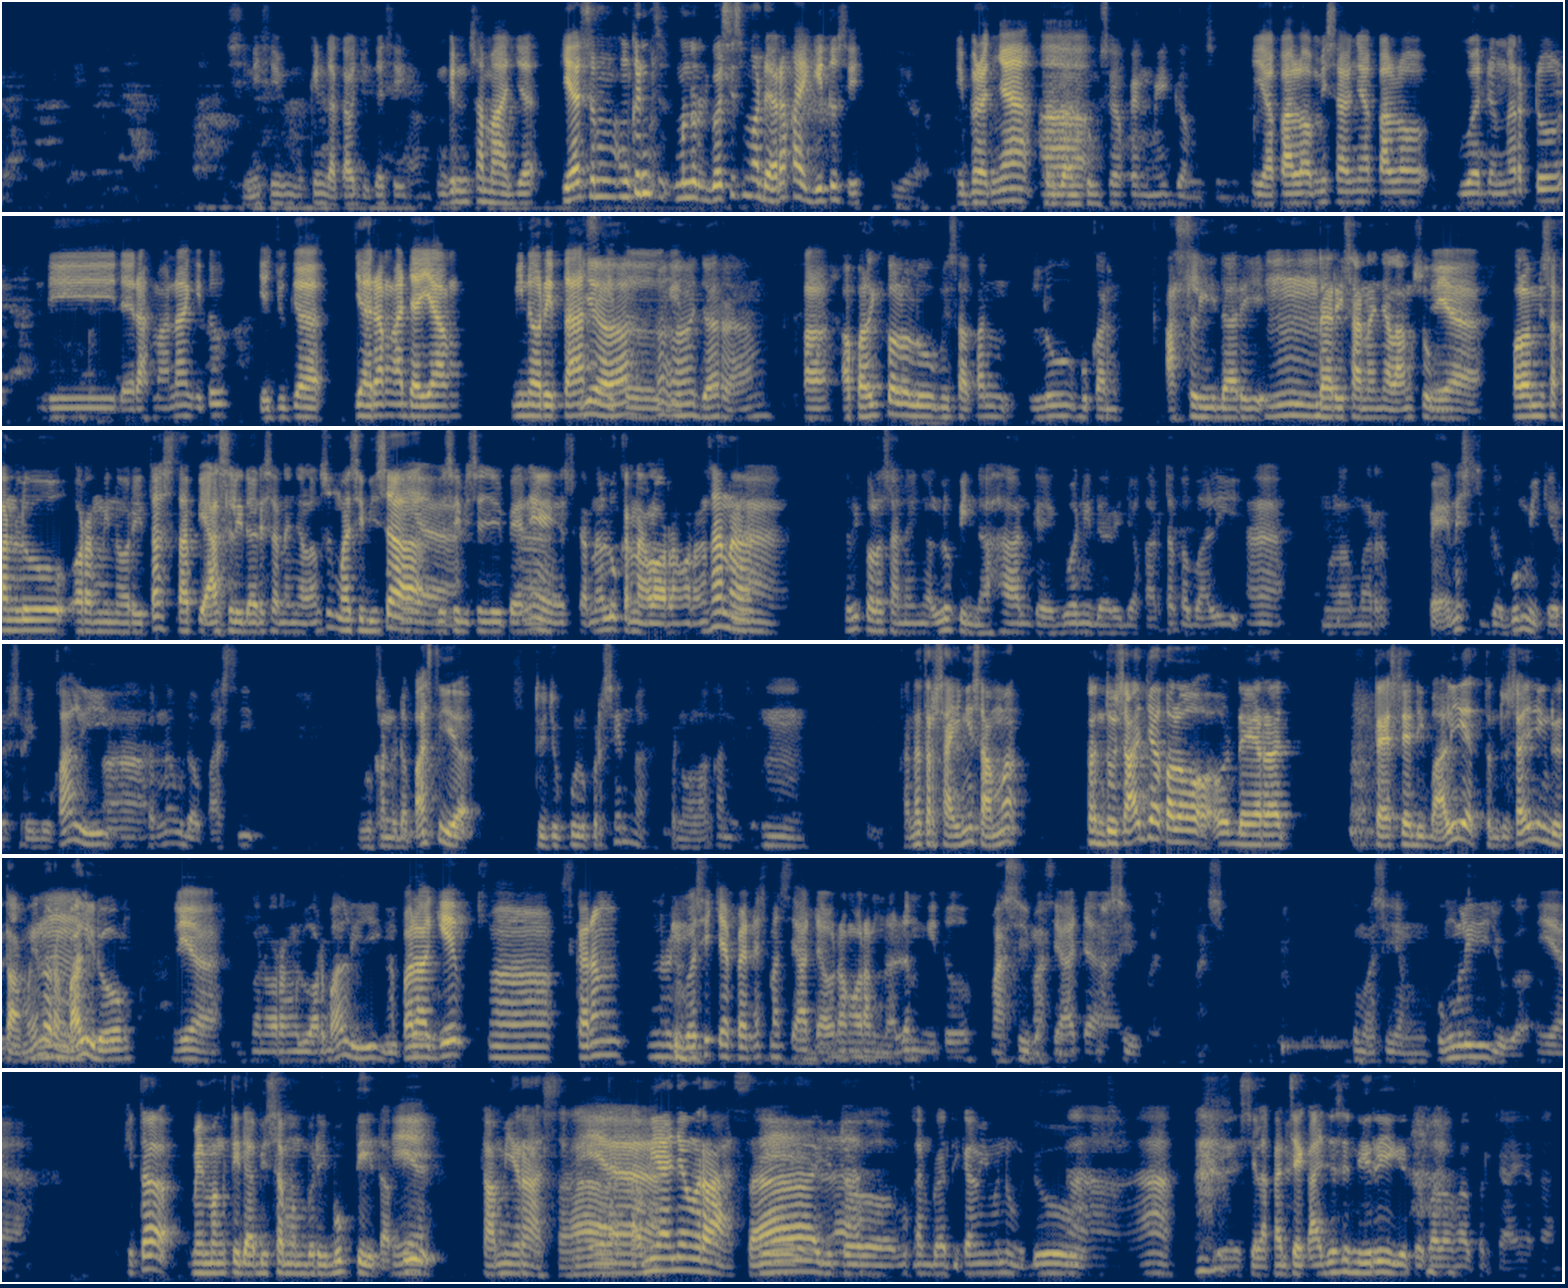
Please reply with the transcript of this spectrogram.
sini sih mungkin nggak tahu juga sih. Mungkin sama aja. Ya sem- mungkin menurut gue sih semua daerah kayak gitu sih. iya Ibaratnya eh, tergantung siapa yang megang sebenarnya ya kalau misalnya kalau gue denger tuh di daerah mana gitu ya juga jarang ada yang minoritas iya gitu, heeh, jarang Ah. apalagi kalau lu misalkan lu bukan asli dari Hmm. dari sananya langsung Iya. kalau misalkan lu orang minoritas tapi asli dari sananya langsung masih bisa Iya. bisa bisa jadi PNS karena lu kenal orang-orang sana Nah, tapi kalau seandainya lu pindahan kayak gue nih dari Jakarta ke Bali nah, melamar PNS juga gue mikir seribu kali ah. karena udah pasti bukan udah pasti ya 70% lah penolakan itu Hmm. karena tersaingi sama tentu saja kalau daerah tesnya di Bali ya tentu saja yang diutamain orang Hmm. Bali dong Iya. bukan orang luar Bali gitu. Apalagi eh, sekarang menurut gua sih CPNS masih ada orang-orang dalam gitu. masih masih banyak, ada. masih masih itu masih yang pungli juga Iya. kita memang tidak bisa memberi bukti tapi Iya. kami rasa Iya. kami hanya merasa Iya. gitu bukan berarti kami menuduh Nah, Ya, silakan cek aja sendiri gitu kalau nggak percaya kan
